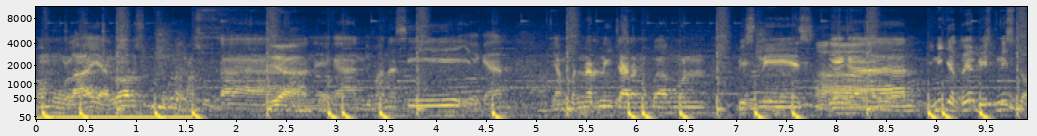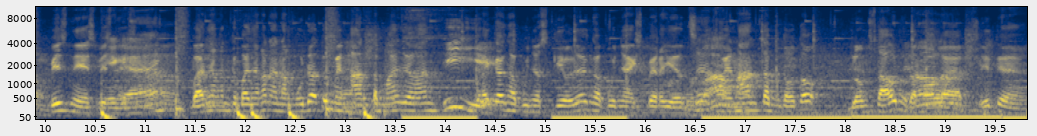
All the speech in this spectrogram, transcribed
memulai ya lu harus butuh masukan Iya. ya kan. Gimana sih ya kan? Yang bener nih cara ngebangun bisnis Ah, ya kan. Ini jatuhnya bisnis dong. bisnis bisnis Iya kan? Nah, banyak kan kebanyakan anak muda tuh main antem aja kan Iya. mereka nggak punya skillnya nggak punya experience Bodo main antem toto belum setahun udah Ah. kolaps itu yang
